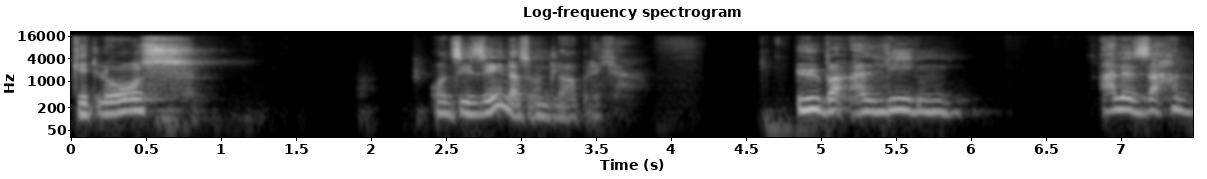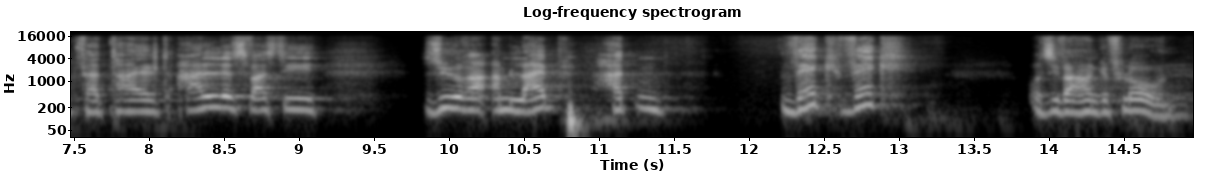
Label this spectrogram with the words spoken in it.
geht los und sie sehen das Unglaubliche. Überall liegen alle Sachen verteilt, alles, was die Syrer am Leib hatten, weg, weg. Und sie waren geflohen.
